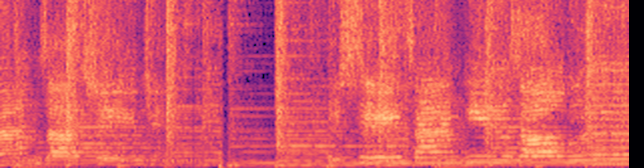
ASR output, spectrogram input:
times are changing. They say time heals all wounds.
